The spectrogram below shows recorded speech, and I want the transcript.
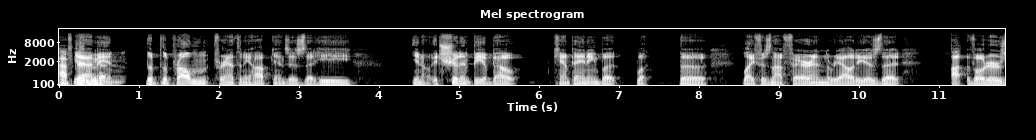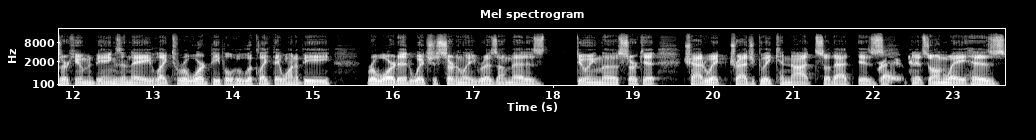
After yeah, I mean the the problem for Anthony Hopkins is that he, you know, it shouldn't be about campaigning. But look, the life is not fair, and the reality is that uh, voters are human beings, and they like to reward people who look like they want to be rewarded, which is certainly Riz Ahmed is doing the circuit. Chadwick tragically cannot, so that is right. in its own way his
